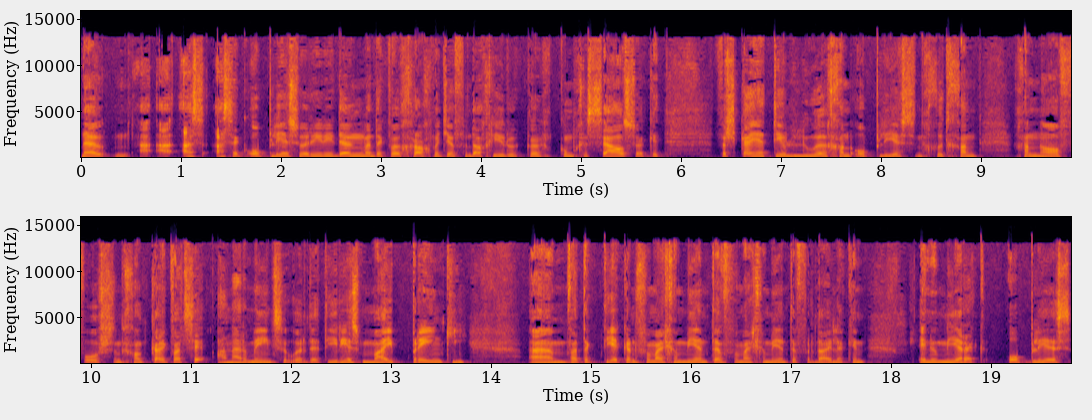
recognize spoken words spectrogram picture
Nou as as ek oplees oor hierdie ding want ek wou graag met jou vandag hier kom gesels so ek het verskeie teoloë gaan oplees en goed gaan gaan navors en gaan kyk wat sê ander mense oor dit. Hierdie is my prentjie ehm um, wat ek teken vir my gemeente en vir my gemeente verduidelik en en hoe meer ek oplees,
